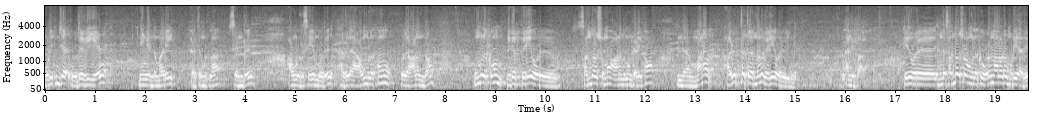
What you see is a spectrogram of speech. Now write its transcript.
முடிஞ்ச உதவியை நீங்கள் இந்த மாதிரி இடத்துங்களுக்கெல்லாம் சென்று அவங்களுக்கு செய்யும்போது அதில் அவங்களுக்கும் ஒரு ஆனந்தம் உங்களுக்கும் மிகப்பெரிய ஒரு சந்தோஷமும் ஆனந்தமும் கிடைக்கும். இந்த மன அழுத்தத்துல இருந்தாலும் வெளியே வருவீங்க. கண்டிப்பாக இது ஒரு இந்த சந்தோஷம் உங்களுக்கு ஒரு நாளோட முடியாது.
